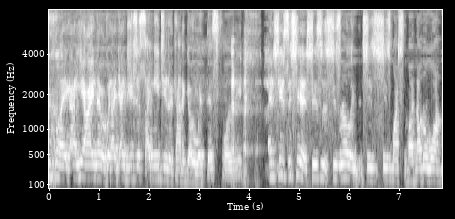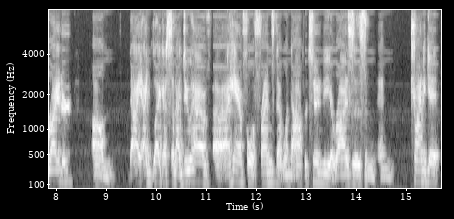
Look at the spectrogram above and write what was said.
like, I, yeah, I know, but I, I just, I need you to kind of go with this for me. and she's, she she's, she's really, she's, she's my, my number one writer. Um, I, I, like I said, I do have a handful of friends that when the opportunity arises and, and trying to get,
